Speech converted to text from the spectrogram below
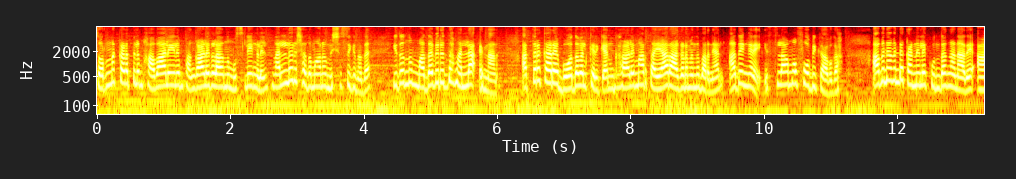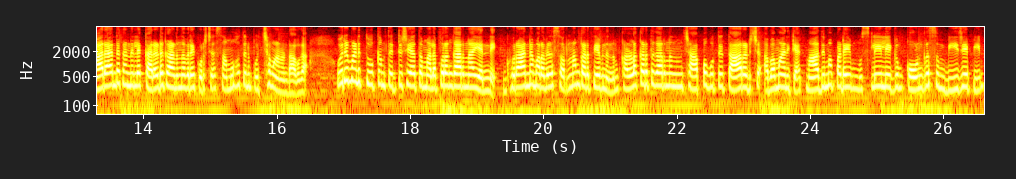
സ്വർണക്കടത്തിലും ഹവാലയിലും പങ്കാളികളാകുന്ന മുസ്ലിങ്ങളിൽ നല്ലൊരു ശതമാനം വിശ്വസിക്കുന്നത് ഇതൊന്നും മതവിരുദ്ധമല്ല എന്നാണ്. അത്തരക്കാരെ ബോധവൽക്കരിക്കാൻ ഖാളിമാർ തയ്യാറാകണമെന്ന് പറഞ്ഞാൽ അതെങ്ങനെ ഇസ്ലാമോഫോബിക് ആവുക? അവനവന്റെ കണ്ണിലെ കുന്തം കാണാതെ ആരാന്റെ കണ്ണിലെ കരട് കാണുന്നവരെ കുറിച്ച് സമൂഹത്തിന് പുച്ഛമാണ് ഉണ്ടാവുക ഒരു തൂക്കം തെറ്റു ചെയ്യാത്ത മലപ്പുറംകാരനായ എന്നെ ഖുറാന്റെ മറവിൽ സ്വർണം കടത്തിയവനെന്നും കള്ളക്കടത്തുകാരനെന്നും ചാപ്പ കുത്തി താറടിച്ച് അപമാനിക്കാൻ മാധ്യമപ്പടയും മുസ്ലിം ലീഗും കോൺഗ്രസും ബി ജെ പിയും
